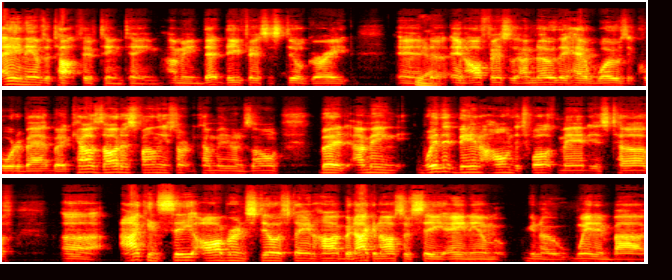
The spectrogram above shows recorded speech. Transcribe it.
A and M's a top 15 team. I mean that defense is still great. And yeah. uh, and offensively, I know they had woes at quarterback, but Calzada is finally starting to come in on his own. But I mean, with it being at home, the 12th man is tough. Uh, I can see Auburn still staying hot, but I can also see A&M, you know, winning by,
